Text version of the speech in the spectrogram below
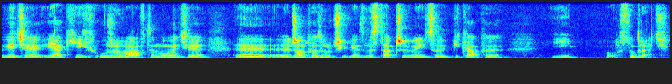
wiecie, jakich używa w tym momencie John Petrucci, więc wystarczy wymienić sobie pick-upy i po prostu grać.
